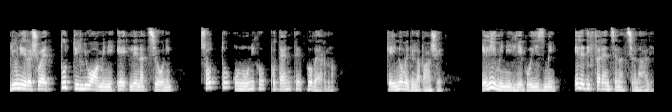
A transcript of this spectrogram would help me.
Riunire cioè tutti gli uomini e le nazioni sotto un unico potente governo, che in nome della pace elimini gli egoismi e le differenze nazionali,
